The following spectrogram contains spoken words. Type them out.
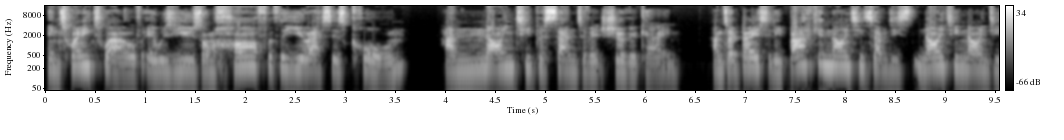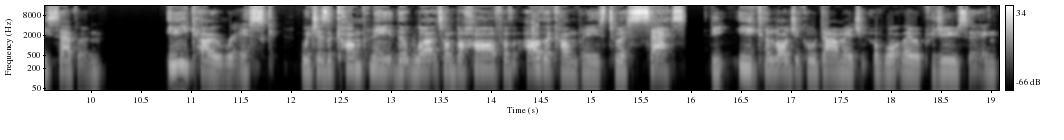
In 2012, it was used on half of the US's corn and 90% of its sugarcane. And so basically, back in 1970, 1997, EcoRisk, which is a company that worked on behalf of other companies to assess the ecological damage of what they were producing,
